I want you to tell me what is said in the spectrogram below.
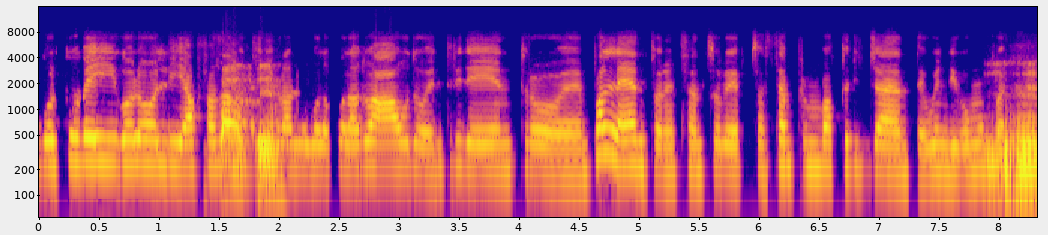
col tuo veicolo lì a Fasano, giri proprio con, con la tua auto, entri dentro, è un po' lento, nel senso che c'è sempre un botto di gente, quindi comunque mm, mm.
